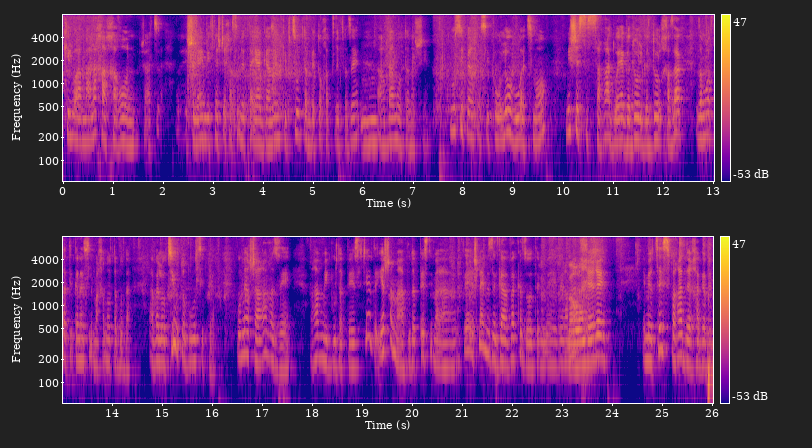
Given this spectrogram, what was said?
כאילו המהלך האחרון. שלהם לפני שנכנסים לתאי הגז, הם קיבצו אותם בתוך הצריף הזה, 400 אנשים. הוא סיפר את הסיפור, לא הוא עצמו, מי ששרד, הוא היה גדול, גדול, חזק, אז אמרו, אתה תיכנס למחנות עבודה. אבל הוציאו אותו והוא סיפר. הוא אומר שהרב הזה, רב מבודפסט, יש שם בודפסטים, יש להם איזו גאווה כזאת, הם אה, ברמה. אחרת. הם יוצאי ספרד, דרך אגב, הם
